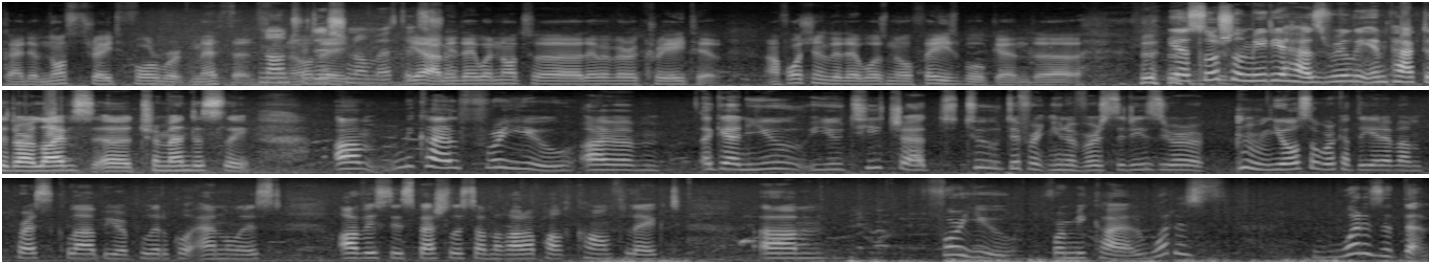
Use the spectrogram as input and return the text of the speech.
kind of not straightforward methods you know. They- Non-traditional methods, yeah I mean they were not uh, they were very creative unfortunately there was no Facebook and uh, yeah, social media has really impacted our lives uh, tremendously. Um, Mikael, for you, um, again, you, you teach at two different universities. You're you also work at the Yerevan Press Club. You're a political analyst, obviously a specialist on the Karabakh conflict. Um, for you, for Mikael, what is what is it that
